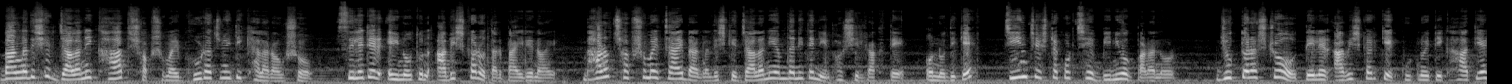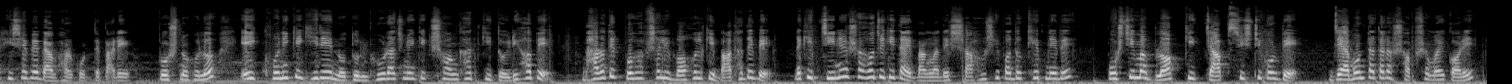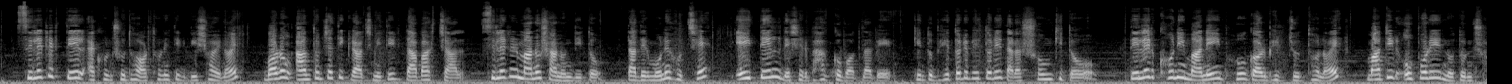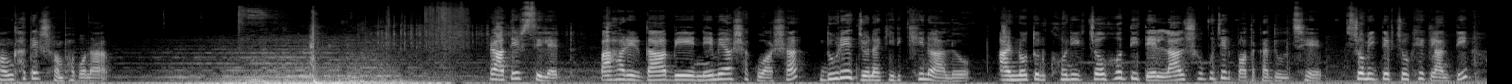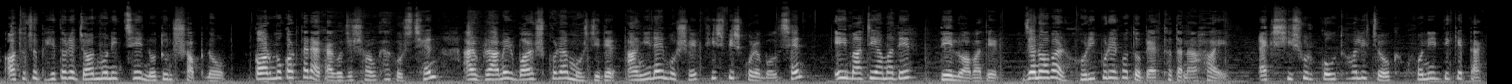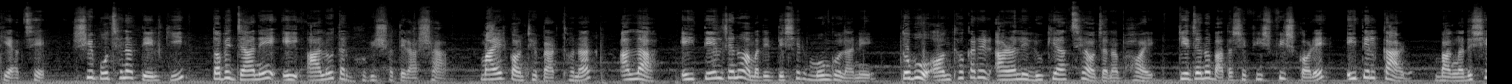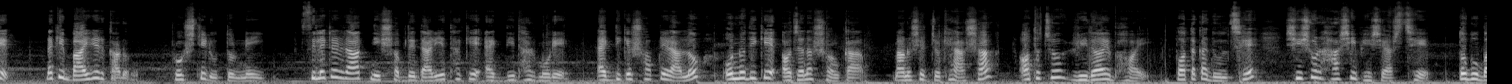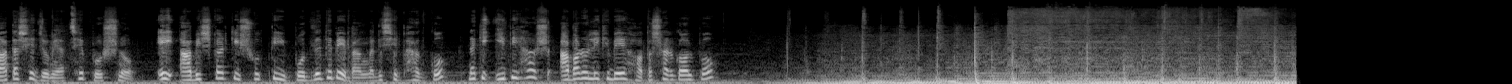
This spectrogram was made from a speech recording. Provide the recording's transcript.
বাংলাদেশের জ্বালানি খাত সবসময় ভূ রাজনৈতিক খেলার অংশ। সিলেটের এই নতুন আবিষ্কারও তার বাইরে নয়। ভারত সবসময় চায় বাংলাদেশকে জ্বালানি আমদানিতে নির্ভরশীল রাখতে। অন্যদিকে, চীন চেষ্টা করছে বিনিয়োগ বাড়ানোর। যুক্তরাষ্ট্রও তেলের আবিষ্কারকে কূটনৈতিক হাতিয়ার হিসেবে ব্যবহার করতে পারে। প্রশ্ন হল, এই খনিকে ঘিরে নতুন ভূ রাজনৈতিক সংঘাত কি তৈরি হবে? ভারতের প্রভাবশালী মহল কি বাধা দেবে? নাকি চীনের সহযোগিতায় বাংলাদেশ সাহসী পদক্ষেপ নেবে? পশ্চিমা ব্লক কি চাপ সৃষ্টি করবে? যেমনটা তারা সবসময় করে, সিলেটের তেল এখন শুধু অর্থনীতির বিষয় নয়, বরং আন্তর্জাতিক রাজনীতির দাবার চাল। সিলেটের মানুষ আনন্দিত। তাদের মনে হচ্ছে, এই তেল দেশের ভাগ্য বদলাবে। কিন্তু ভেতরে ভেতরে তারা শঙ্কিতও তেলের খনি মানেই ভূগর্ভের যুদ্ধ নয়, মাটির ওপরে নতুন সংঘাতের সম্ভাবনা। রাতের সিলেট। পাহাড়ের গা বেয়ে নেমে আসা কুয়াশা, দূরে জোনাকির ক্ষীণ আলো। আর নতুন খনির চৌহদ্দিতে লাল সবুজের পতাকা দুলছে। শ্রমিকদের চোখে ক্লান্তি, অথচ ভেতরে জন্ম নিচ্ছে নতুন স্বপ্ন। কর্মকর্তারা কাগজে সংখ্যা করছেন, আর গ্রামের বয়স্করা মসজিদের আঙিনায় বসে ফিসফিস করে বলছেন, এই মাটি আমাদের তেলও আমাদের। যেন আবার হরিপুরের মতো ব্যর্থতা না হয়। এক শিশুর কৌতূহলী চোখ খনির দিকে তাকিয়ে আছে। সে বোঝে না তেল কি, তবে জানে এই আলো তার ভবিষ্যতের আশা। মায়ের কণ্ঠে প্রার্থনা, আল্লাহ, এই তেল যেন আমাদের দেশের মঙ্গল আনে। তবু অন্ধকারের আড়ালে লুকিয়ে আছে অজানা ভয়। কে যেন বাতাসে ফিসফিস করে, এই তেল কার, বাংলাদেশের নাকি বাইরের কারও? প্রশ্নের উত্তর নেই। সিলেটের রাত নিঃশব্দে দাঁড়িয়ে থাকে এক দ্বিধার মোড়ে। একদিকে স্বপ্নের আলো, অন্যদিকে অজানা শঙ্কা। মানুষের চোখে আসা অথচ হৃদয়ে ভয়। পতাকা দুলছে, শিশুর হাসি ভেসে আসছে। তবু বাতাসে জমে আছে প্রশ্ন। এই আবিষ্কার কি সত্যিই বদলে দেবে বাংলাদেশের ভাগ্য, নাকি ইতিহাস আবারও লিখবে হতাশার গল্প?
